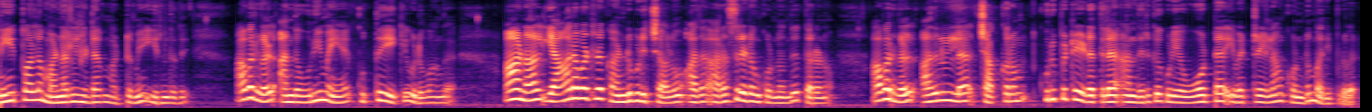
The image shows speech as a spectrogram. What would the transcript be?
நேபாள மன்னர்களிடம் மட்டுமே இருந்தது. அவர்கள் அந்த உரிமையை குத்தகைக்கு விடுவாங்க. ஆனால் யாரவற்றை கண்டுபிடிச்சாலும் அதை அரசரிடம் கொண்டு வந்து தரணும். அவர்கள் அதில் உள்ள சக்கரம் குறிப்பிட்ட இடத்துல அந்த இருக்கக்கூடிய ஓட்டை இவற்றையெல்லாம் கொண்டு மதிப்பிடுவர்.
